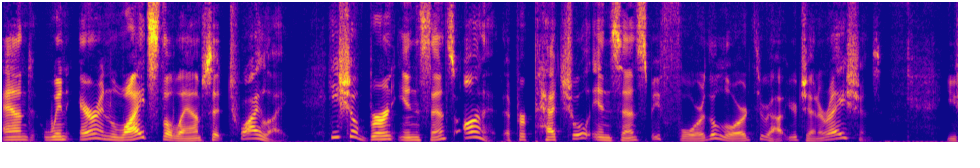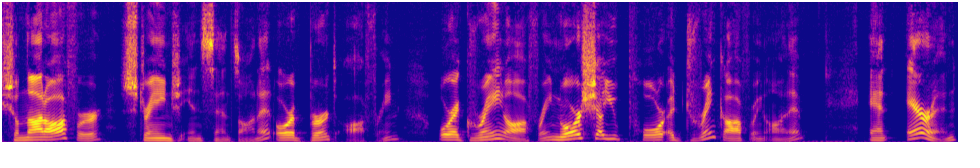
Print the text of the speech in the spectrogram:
And when Aaron lights the lamps at twilight, he shall burn incense on it, a perpetual incense before the Lord throughout your generations. You shall not offer strange incense on it, or a burnt offering, or a grain offering, nor shall you pour a drink offering on it. And Aaron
